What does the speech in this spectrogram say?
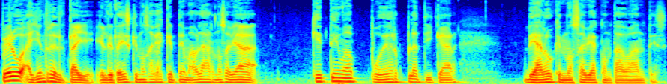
Pero ahí entra el detalle. El detalle es que no sabía qué tema hablar, no sabía qué tema poder platicar de algo que no se había contado antes.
